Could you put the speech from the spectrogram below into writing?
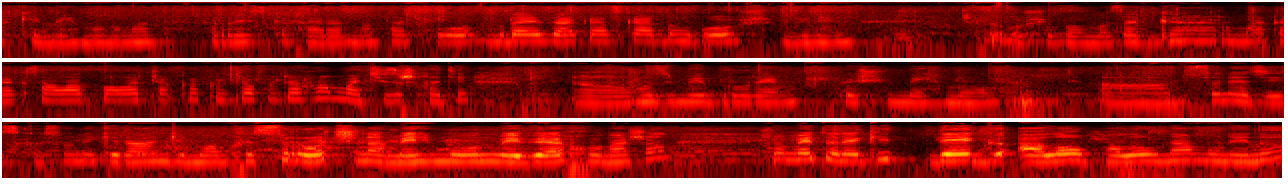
яке меҳмон омад. Резка хайрат ман таҷплов будай заказ кардам. Ош бинен чаи оши ба маза гарма как салат палачака кулча пулча ҳама чизаш қати ҳозир мебурорем пеши меҳмон. Дӯстони азиз касоне ки ранги моам хе срочна меҳмон мебиояд хонашон шумо метавонед ки дег алов палов намонену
